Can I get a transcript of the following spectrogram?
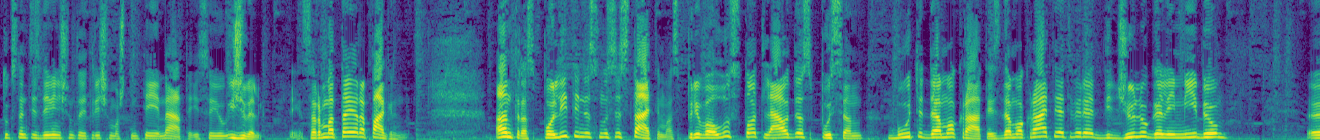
1938 metai, jisai jau išvelgia. Tai sarmata yra pagrindas. Antras, politinis nusistatymas. Privalu stot liaudės pusėn, būti demokratais. Demokratija atveria didžiulių galimybių, e,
